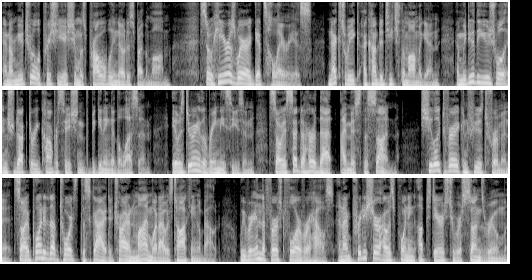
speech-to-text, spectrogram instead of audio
and our mutual appreciation was probably noticed by the mom. So here is where it gets hilarious. Next week, I come to teach the mom again, and we do the usual introductory conversation at the beginning of the lesson. It was during the rainy season, so I said to her that I miss the sun. She looked very confused for a minute, so I pointed up towards the sky to try and mime what I was talking about. We were in the first floor of her house, and I'm pretty sure I was pointing upstairs to her son's room,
